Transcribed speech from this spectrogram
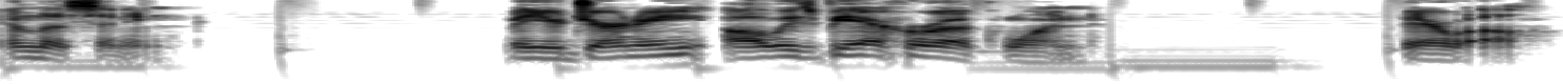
and listening. May your journey always be a heroic one. Farewell.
